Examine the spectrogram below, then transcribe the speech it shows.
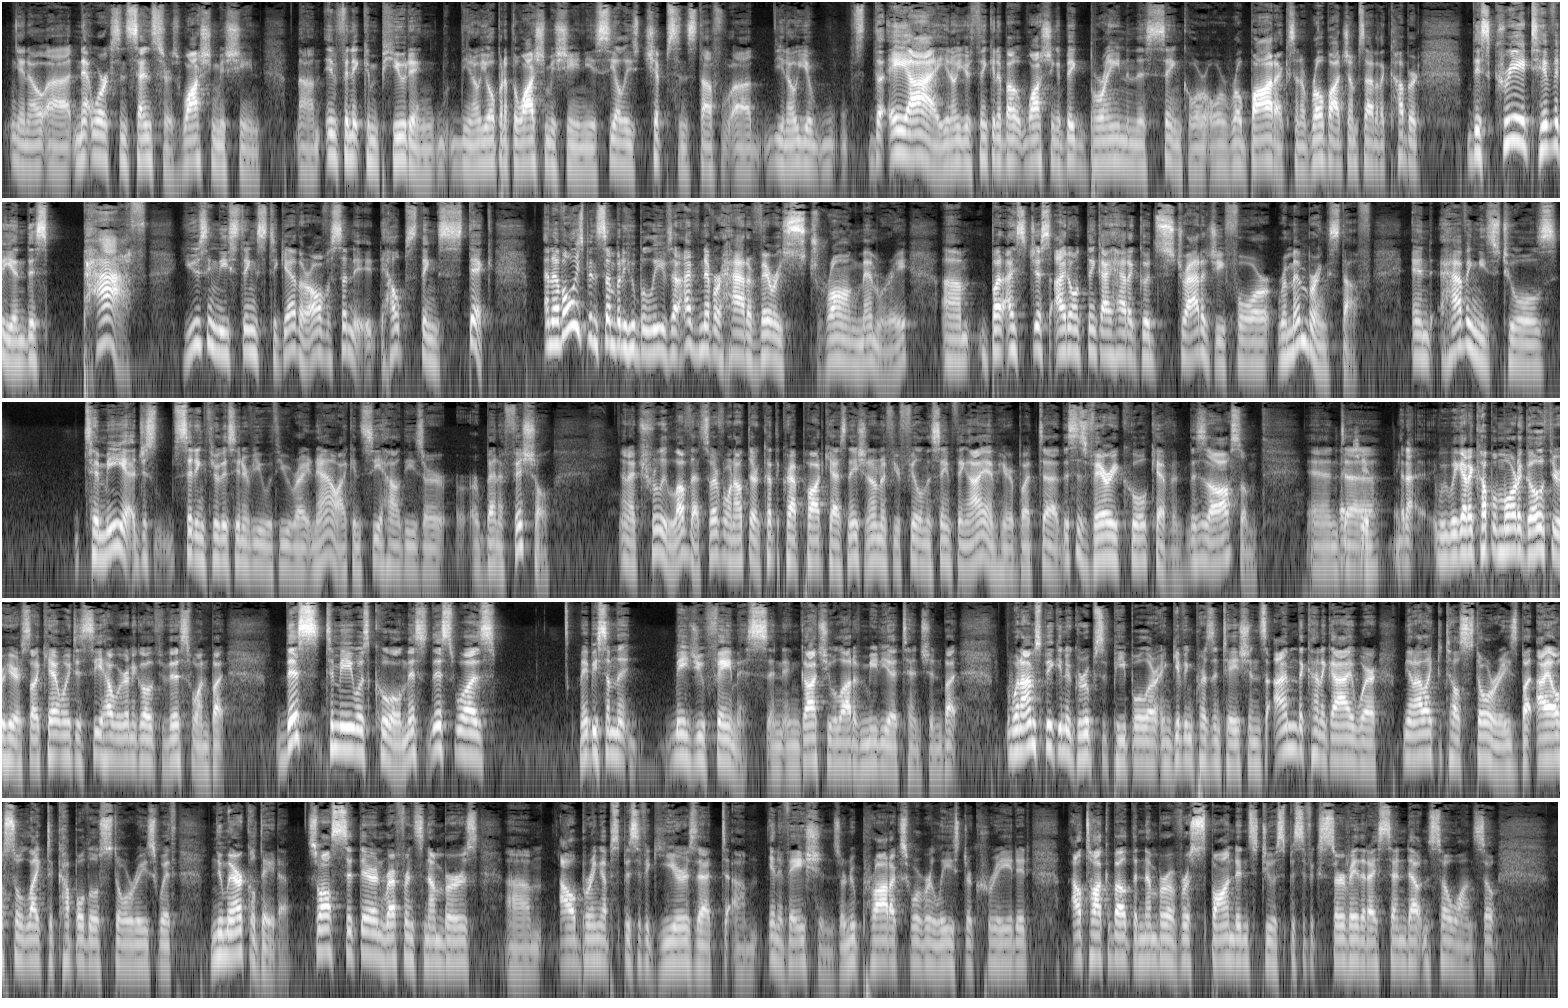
you know, uh, networks and sensors, washing machine, um, infinite computing. You know, you open up the washing machine, you see all these chips and stuff. Uh, you know, you the AI. You know, you're thinking about washing a big brain in this sink, or or robotics, and a robot jumps out of the cupboard. This creativity and this path, using these things together, all of a sudden it helps things stick. And I've always been somebody who believes that I've never had a very strong memory, um, but I just I don't think I had a good strategy for remembering stuff. And having these tools, to me, uh, just sitting through this interview with you right now, I can see how these are, are beneficial. And I truly love that. So, everyone out there in Cut the Crap Podcast Nation, I don't know if you're feeling the same thing I am here, but uh, this is very cool, Kevin. This is awesome. And, uh, and I, we, we got a couple more to go through here, so I can't wait to see how we're going to go through this one. But this, to me, was cool. And this, this was maybe something that made you famous and, and got you a lot of media attention. But when I'm speaking to groups of people or and giving presentations, I'm the kind of guy where you know I like to tell stories, but I also like to couple those stories with numerical data. So I'll sit there and reference numbers. Um, I'll bring up specific years that um, innovations or new products were released or created. I'll talk about the number of respondents to a specific survey that I send out and so on. So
